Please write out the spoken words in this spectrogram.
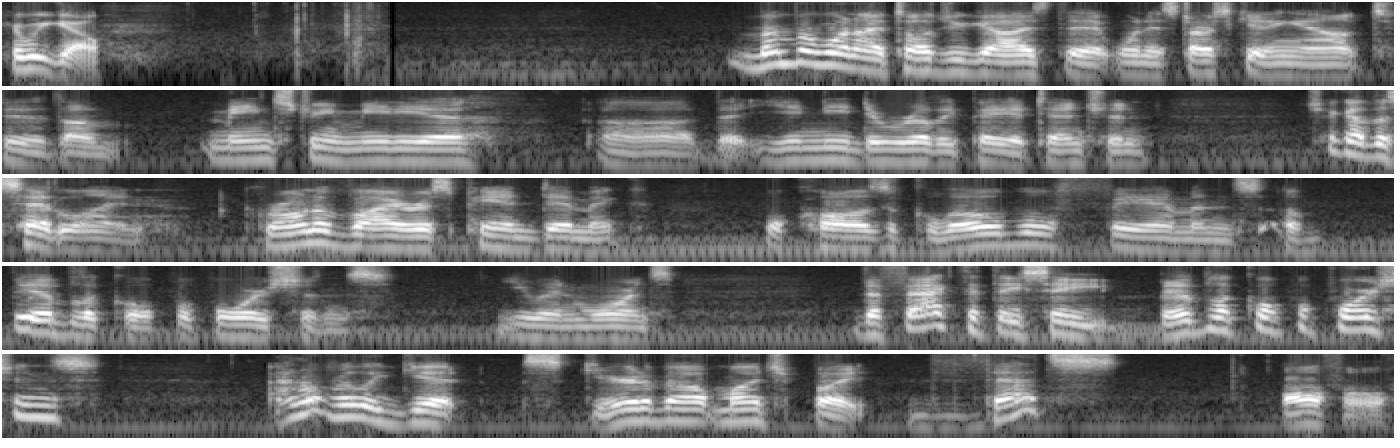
Here we go remember when I told you guys that when it starts getting out to the mainstream media uh, that you need to really pay attention? Check out this headline. Coronavirus pandemic will cause global famines of biblical proportions, UN warns. The fact that they say biblical proportions, I don't really get scared about much, but that's awful.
